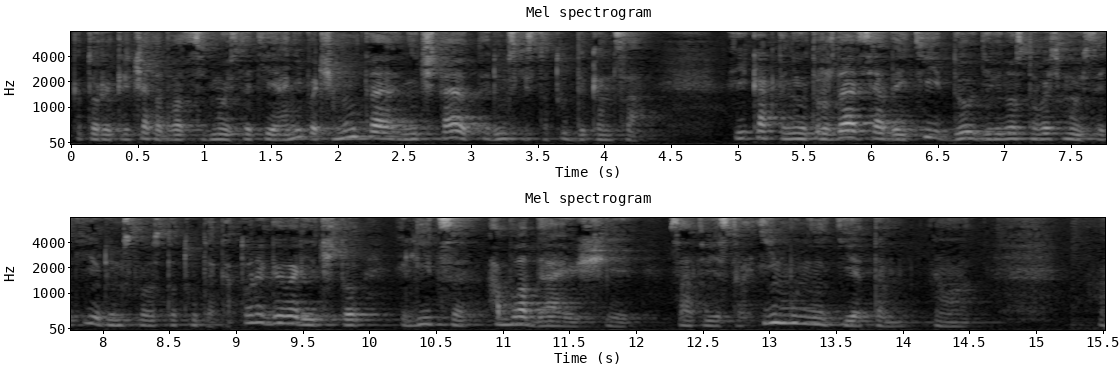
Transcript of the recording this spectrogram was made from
которые кричат о 27 статье, они почему-то не читают римский статут до конца. И как-то не утруждают себя дойти до 98 статьи Римского статута, которая говорит, что лица, обладающие соответственно, иммунитетом. Вот. А,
